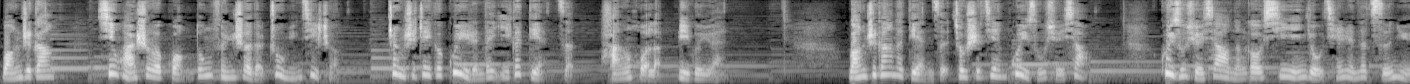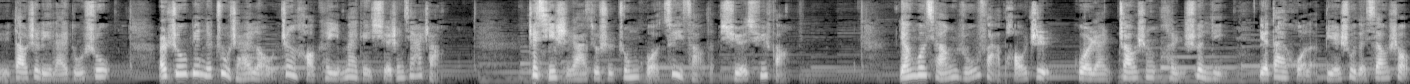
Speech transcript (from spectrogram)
王志刚，新华社广东分社的著名记者，正是这个贵人的一个点子，盘活了碧桂园。王志刚的点子就是建贵族学校，贵族学校能够吸引有钱人的子女到这里来读书，而周边的住宅楼正好可以卖给学生家长。这其实啊，就是中国最早的学区房。杨国强如法炮制。果然招生很顺利，也带火了别墅的销售。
